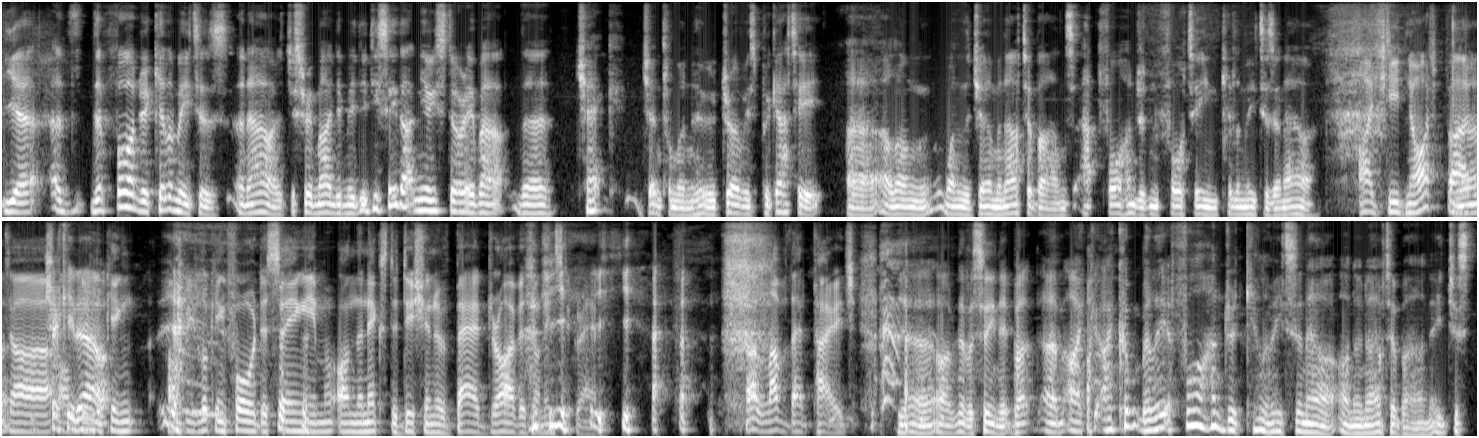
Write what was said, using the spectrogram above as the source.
yeah, uh, the 400 kilometers an hour just reminded me. Did you see that news story about the Czech gentleman who drove his Bugatti uh, along one of the German autobahns at 414 kilometers an hour? I did not, but No. uh, Check I'll it out. Looking, I'll be looking forward to seeing him on the next edition of Bad Drivers on Instagram. yeah, I love that page. yeah, I've never seen it, but um, I, I couldn't believe it. 400 kilometers an hour on an autobahn. It just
